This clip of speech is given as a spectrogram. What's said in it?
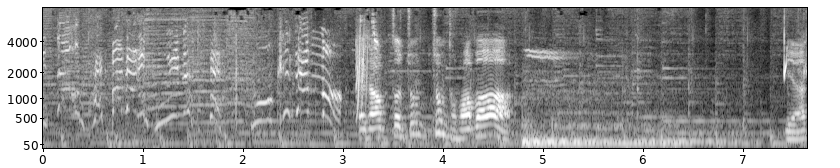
있다고 발바닥이 보이는데 너 어떻게 잡노? 나부터 좀 좀 더 봐봐. 미안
